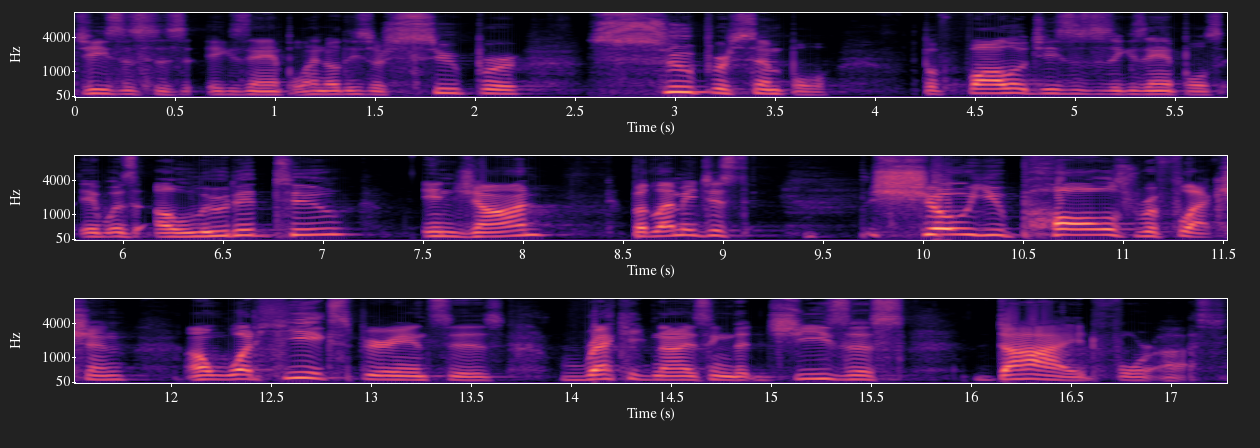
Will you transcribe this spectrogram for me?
Jesus' example. I know these are super, super simple, but follow Jesus' examples. It was alluded to in John, but let me just show you Paul's reflection on what he experiences, recognizing that Jesus died for us.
